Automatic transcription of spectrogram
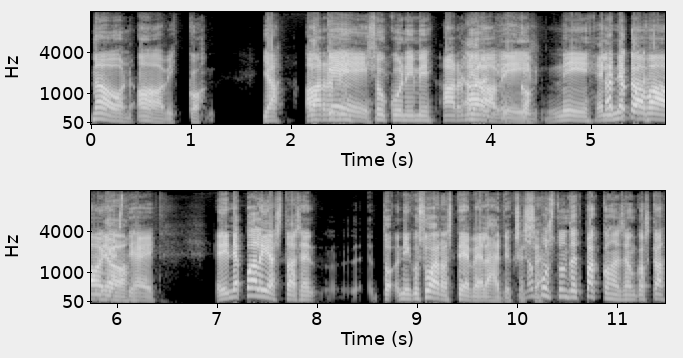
mä oon Aavikko. Ja Armi, Okei. sukunimi, Armi Ar- Aavikko. Ei, niin, Eli ne vaan oikeasti, joo. hei. Eli ne paljastaa sen to, niin kuin suorassa No TV-lähetyksessä. musta tuntuu, että pakkohan se on, koska,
